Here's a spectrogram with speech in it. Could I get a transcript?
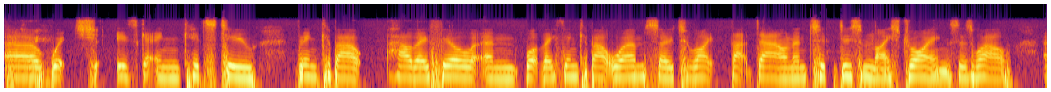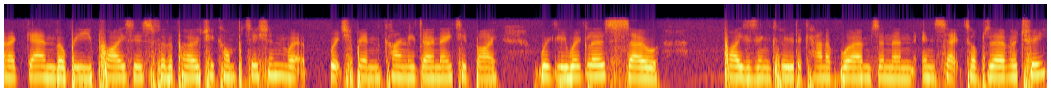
uh, which is getting kids to think about how they feel and what they think about worms. So to write that down and to do some nice drawings as well. And again, there'll be prizes for the poetry competition, which have been kindly donated by Wiggly Wigglers. So prizes include a can of worms and an insect observatory.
